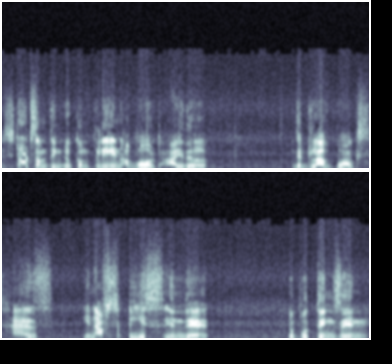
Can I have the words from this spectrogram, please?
it's not something to complain about either. The glove box has enough space in there to put things in.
